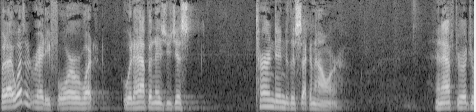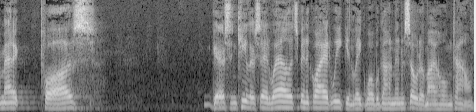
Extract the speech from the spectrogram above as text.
But I wasn't ready for what would happen as you just turned into the second hour. And after a dramatic pause, Garrison Keillor said, Well, it's been a quiet week in Lake Wobegon, Minnesota, my hometown.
